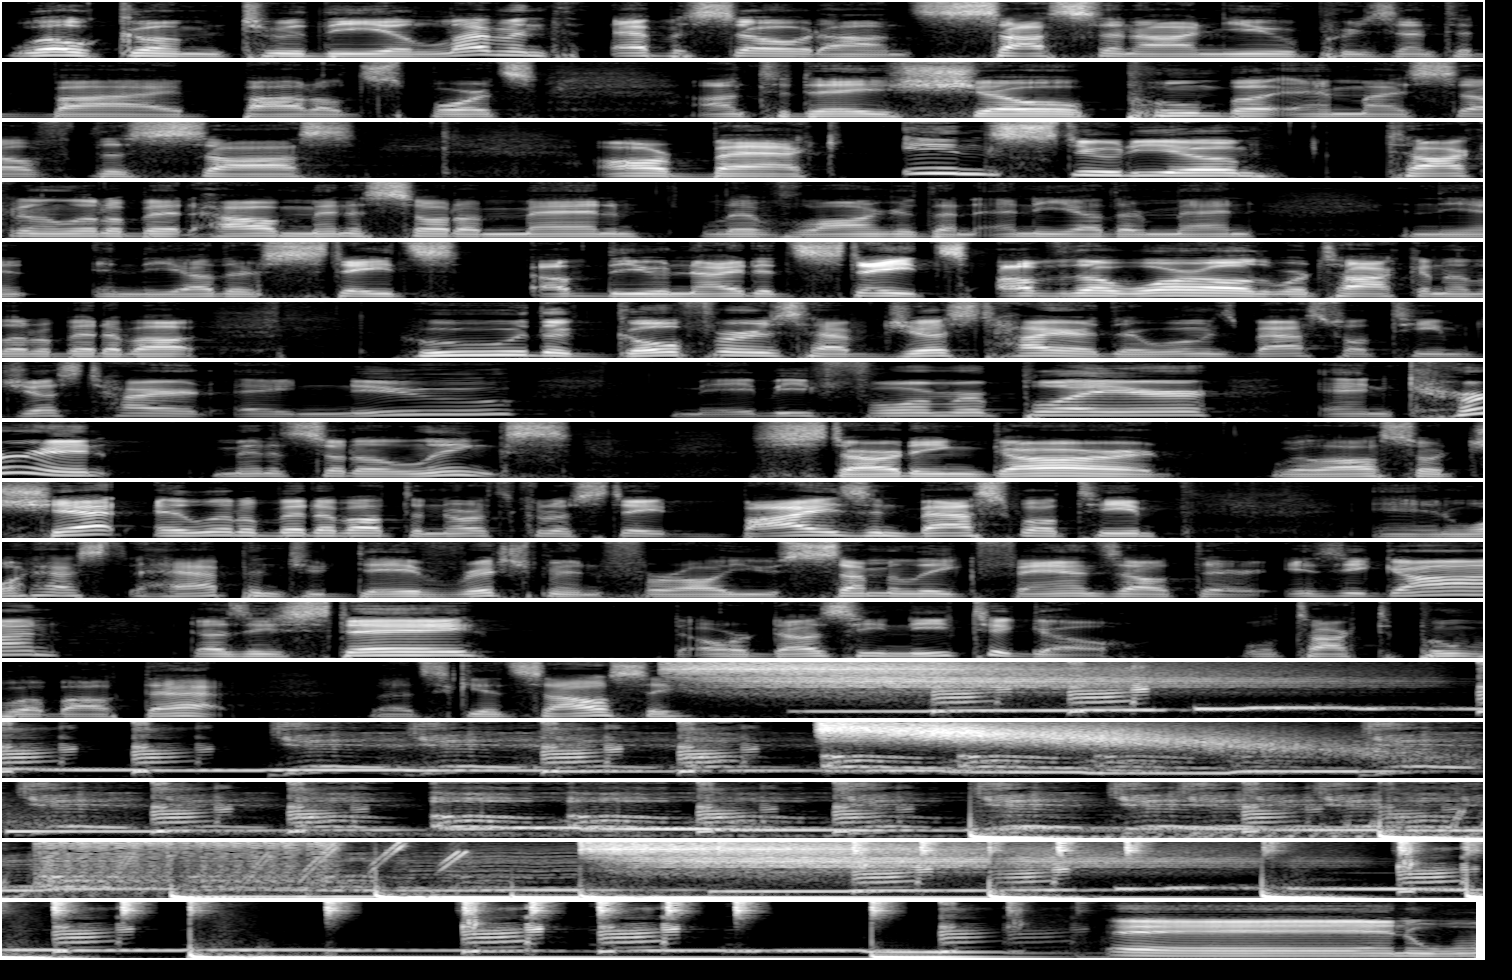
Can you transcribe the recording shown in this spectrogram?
Welcome to the 11th episode on Sauce'n on You, presented by Bottled Sports. On today's show, Pumbaa and myself, The Sauce, are back in studio talking a little bit how Minnesota men live longer than any other men in the in the other states of the United States of the world. We're talking a little bit about who the Gophers have just hired. Their women's basketball team just hired a new, maybe former player and current Minnesota Lynx starting guard. We'll also chat a little bit about the North Dakota State Bison basketball team and what has to happen to Dave Richman for all you Summit League fans out there. Is he gone? Does he stay? Or does he need to go? We'll talk to Pumbaa about that. Let's get saucy. And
